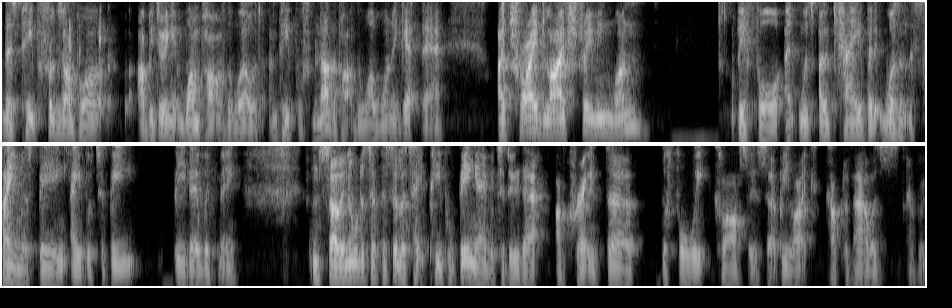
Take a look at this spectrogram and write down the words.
there's people for example i'll be doing it in one part of the world and people from another part of the world want to get there i tried live streaming one before and it was okay but it wasn't the same as being able to be be there with me and so in order to facilitate people being able to do that i've created the the four week classes so it'd be like a couple of hours every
